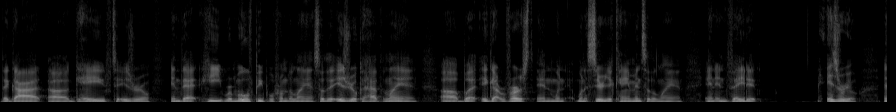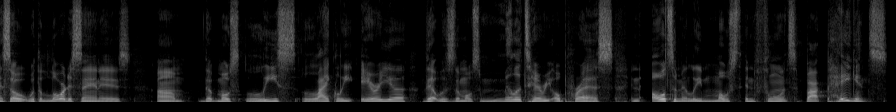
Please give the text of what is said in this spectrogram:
that God uh, gave to Israel, in that He removed people from the land so that Israel could have the land, uh, but it got reversed. And when when Assyria came into the land and invaded Israel, and so what the Lord is saying is. Um, the most least likely area that was the most military oppressed and ultimately most influenced by pagans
